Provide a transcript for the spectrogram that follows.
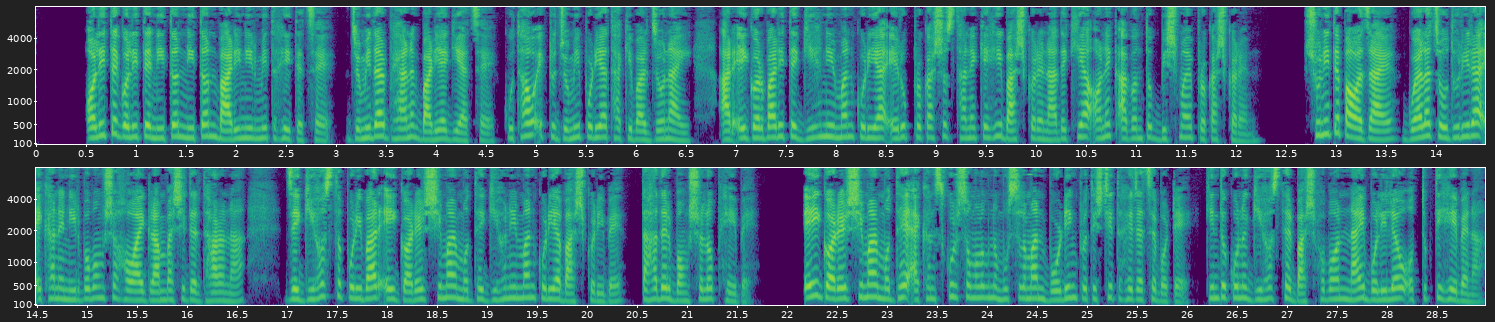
অলিতে গলিতে নিতন নিতন বাড়ি নির্মিত হইতেছে, জমিদার ভয়ানক বাড়িয়া গিয়াছে, কোথাও একটু জমি পড়িয়া থাকিবার জোনাই আর এই গড়বাড়িতে গৃহ নির্মাণ করিয়া এরূপ প্রকাশ্য স্থানে কেহি বাস করে না দেখিয়া অনেক আগন্তুক বিস্ময়ে প্রকাশ করেন। শুনিতে পাওয়া যায়, গোয়ালা চৌধুরীরা এখানে নির্ববংশ হওয়ায় গ্রামবাসীদের ধারণা যে গৃহস্থ পরিবার এই গড়ের সীমার মধ্যে গৃহ নির্মাণ করিয়া বাস করিবে, তাহাদের বংশলোপ হইবে। এই গড়ের সীমার মধ্যে এখন স্কুল সংলগ্ন মুসলমান বোর্ডিং প্রতিষ্ঠিত হয়ে যাচ্ছে বটে, কিন্তু কোনো গৃহস্থের বাসভবন নাই বলিলেও অত্যুক্তি হইবে না।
